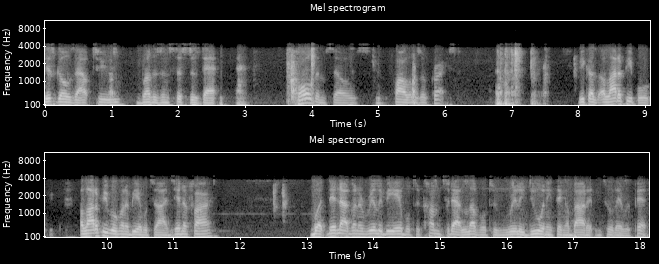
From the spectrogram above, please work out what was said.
this goes out to brothers and sisters that call themselves followers of Christ. Because a lot of people a lot of people are going to be able to identify but they're not going to really be able to come to that level to really do anything about it until they repent.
